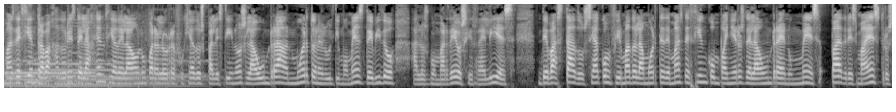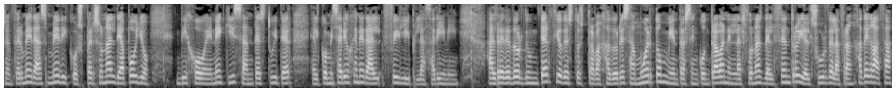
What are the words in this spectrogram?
Más de 100 trabajadores de la Agencia de la ONU para los Refugiados Palestinos, la UNRWA, han muerto en el último mes debido a los bombardeos israelíes. Devastado, se ha confirmado la muerte de más de 100 compañeros de la UNRWA en un mes, padres, maestros, enfermeras, médicos, personal de apoyo, dijo en X, antes Twitter, el comisario general Philip Lazzarini. Alrededor de un tercio de estos trabajadores ha muerto mientras se encontraban en las zonas del centro y el sur de la Franja de Gaza,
